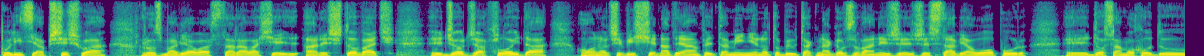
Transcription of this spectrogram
Policja przyszła, rozmawiała, starała się aresztować George'a Floyda. On oczywiście na tej amfetaminie, no to był tak nagazowany, że, że stawiał opór do samochodu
